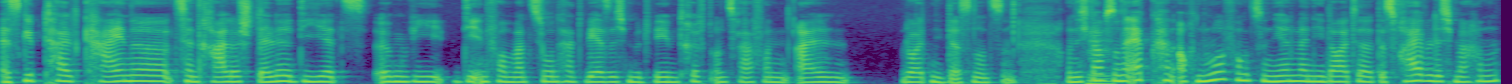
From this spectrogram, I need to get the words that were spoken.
es es gibt halt keine zentrale Stelle, die jetzt irgendwie die Information hat, wer sich mit wem trifft, und zwar von allen Leuten, die das nutzen. Und ich glaube, so eine App kann auch nur funktionieren, wenn die Leute das freiwillig machen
